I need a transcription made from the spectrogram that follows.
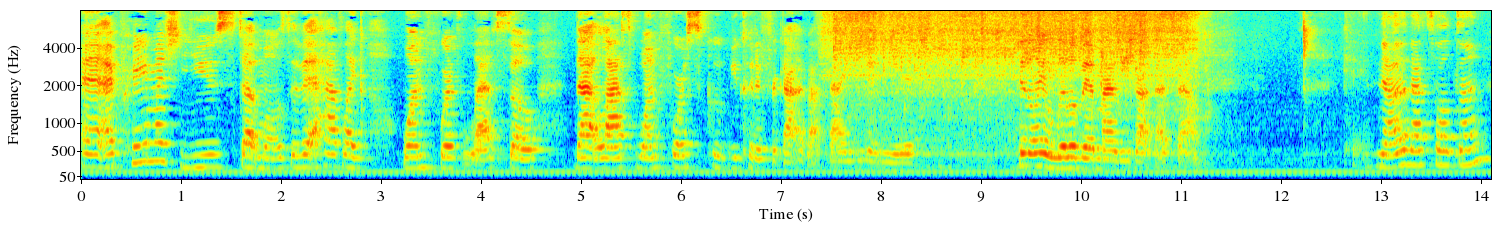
And I pretty much used up most of it. I have like one fourth left. So that last one fourth scoop, you could have forgot about that. You didn't need it. There's only a little bit of my leave out that's out. Okay, now that that's all done,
